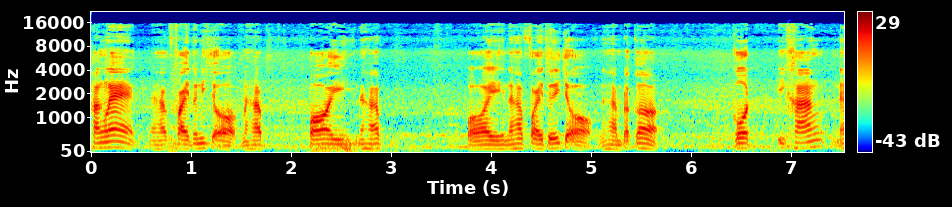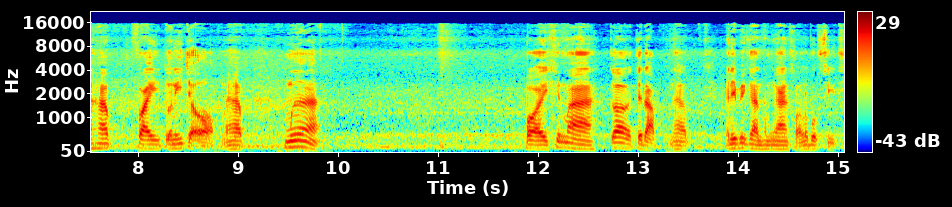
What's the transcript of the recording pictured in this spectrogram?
ครั้งแรกนะครับ ไฟตัวนี้จะออกนะครับ ปล่อยนะครับ ปล่อยนะครับ ไฟตัวนี้จะออกนะครับ แล้วก็กดอีกครั้งนะครับ ไฟตัวนี้จะออกนะครับ เมื่อ ปล่อยขึ้นมาก็จะดับนะครับ อันนี้เป็นการทำงานของระบบ CT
